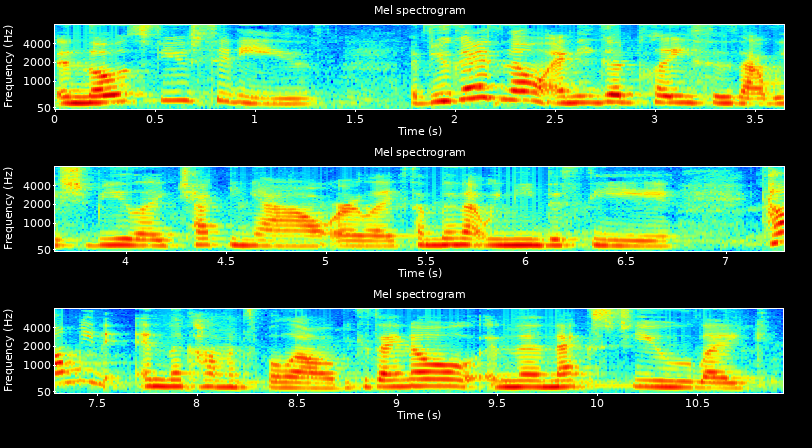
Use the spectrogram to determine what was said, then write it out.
In those few cities, if you guys know any good places that we should be like checking out or like something that we need to see, tell me in the comments below because I know in the next few like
